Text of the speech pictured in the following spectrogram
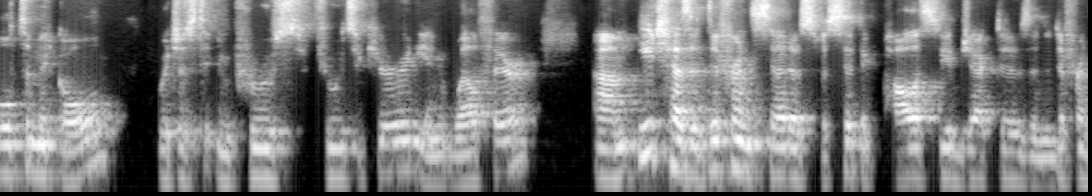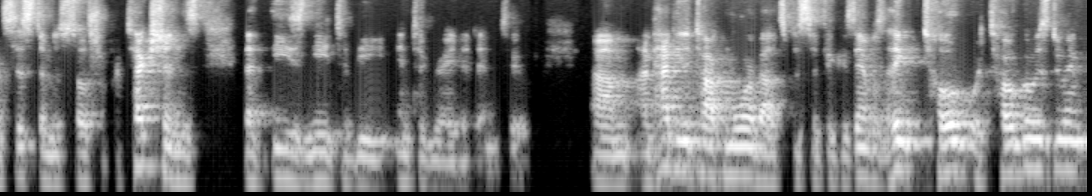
ultimate goal, which is to improve food security and welfare. Um, each has a different set of specific policy objectives and a different system of social protections that these need to be integrated into. Um, I'm happy to talk more about specific examples. I think what Togo is doing,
